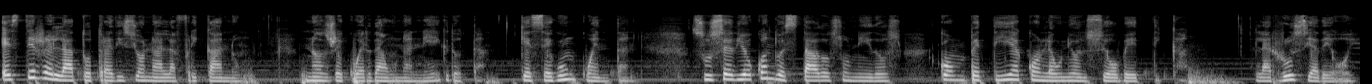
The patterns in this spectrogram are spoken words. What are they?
Este relato tradicional africano nos recuerda una anécdota que según cuentan sucedió cuando Estados Unidos competía con la Unión Soviética, la Rusia de hoy,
